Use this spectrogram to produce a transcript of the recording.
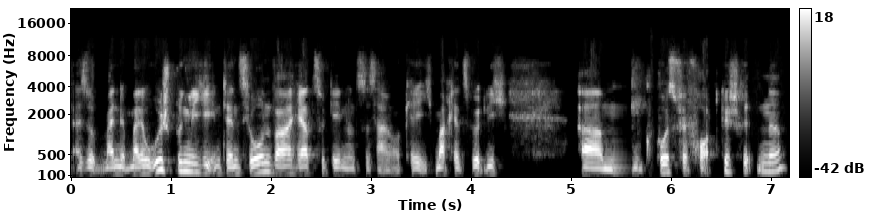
also meine, meine ursprüngliche Intention war herzugehen und zu sagen, okay, ich mache jetzt wirklich ähm, einen Kurs für Fortgeschrittene,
